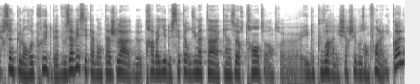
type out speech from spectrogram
personnes que l'on recrute, ben, vous avez cet avantage-là de travailler de 7h du matin à 15h30 entre, et de pouvoir aller chercher vos enfants à l'école,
